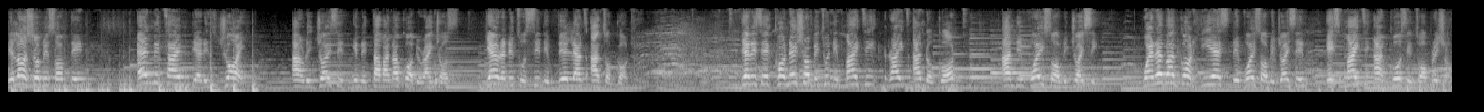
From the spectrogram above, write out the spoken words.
The Lord showed me something. Anytime there is joy and rejoicing in the tabernacle of the righteous, get ready to see the valiant acts of God. There is a connection between the mighty right hand of God and the voice of rejoicing. Whenever God hears the voice of rejoicing, his mighty hand goes into operation.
